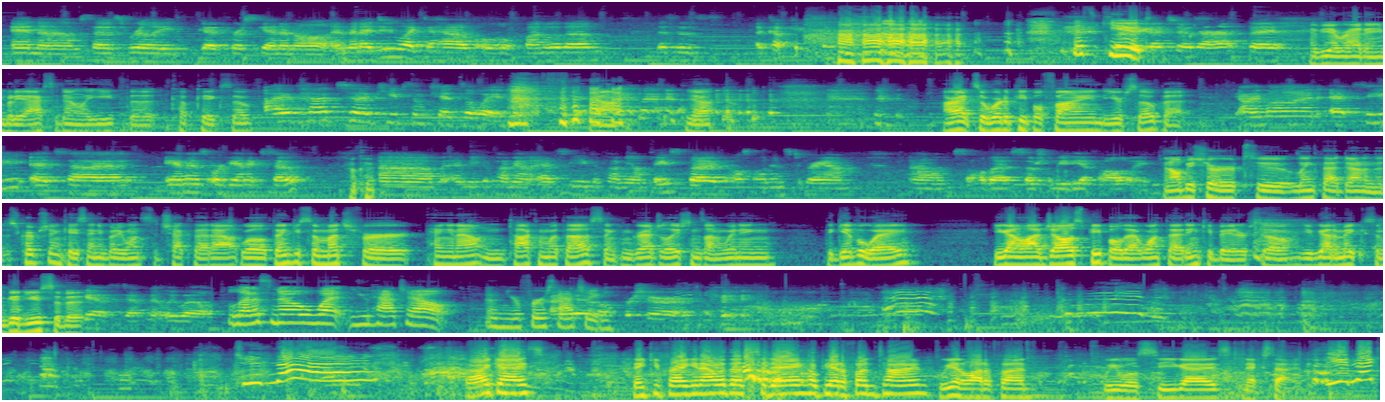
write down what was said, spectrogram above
And um, so it's really good for skin and all. And then I do like to have a little fun with them. This is a cupcake. That's So cute. I show that, but have you ever had anybody accidentally eat the cupcake soap? I've had to keep some kids away from. Yeah, yeah. All right. So where do people find your soap at? I'm on Etsy. It's uh, Anna's Organic Soap. Okay. Um, and you can find me on Etsy. You can find me on Facebook, also on Instagram. Um, so all the social media following. And I'll be sure to link that down in the description in case anybody wants to check that out. Well, thank you so much for hanging out and talking with us, and congratulations on winning the giveaway. You got a lot of jealous people that want that incubator, so you've got to make some good use of it. Yes, definitely will. Let us know what you hatch out on your first I hatching. will, for sure. Tonight. All right, guys. Thank you for hanging out with us today. Hope you had a fun time. We had a lot of fun. We will see you guys next time. See you next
